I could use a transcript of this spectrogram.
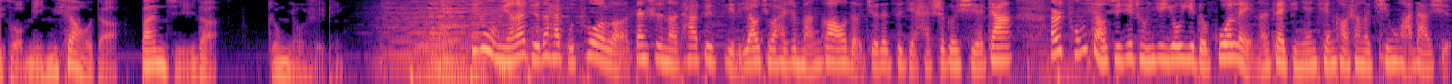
所名校的班级的中游水平。其实我们原来觉得还不错了，但是呢，他对自己的要求还是蛮高的，觉得自己还是个学渣。而从小学习成绩优异的郭磊呢，在几年前考上了清华大学。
